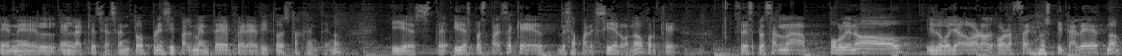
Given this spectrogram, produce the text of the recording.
en, el, en la que se asentó principalmente Pérez y toda esta gente, ¿no? Y, este, y después parece que desaparecieron, ¿no? Porque se desplazaron a Poblenou y luego ya ahora, ahora están en Hospitalet, ¿no?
